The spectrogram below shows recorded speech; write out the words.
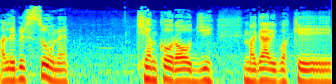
alle persone che ancora oggi magari qualche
